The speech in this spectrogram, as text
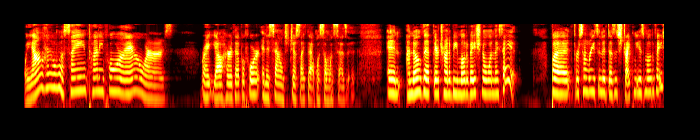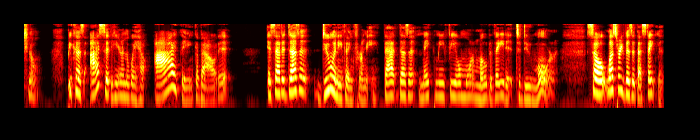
We all have the same 24 hours right? Y'all heard that before, and it sounds just like that when someone says it. And I know that they're trying to be motivational when they say it, but for some reason, it doesn't strike me as motivational because I sit here in the way how I think about it is that it doesn't do anything for me. That doesn't make me feel more motivated to do more. So let's revisit that statement.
